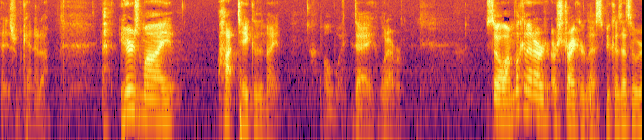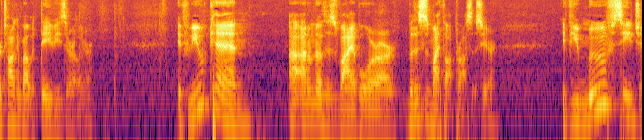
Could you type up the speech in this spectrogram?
And he's from Canada. Here's my hot take of the night. Oh boy. day, whatever. So I'm looking at our, our striker list because that's what we were talking about with Davies earlier. If you can, I, I don't know if this is viable or, our, but this is my thought process here. If you move CJ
